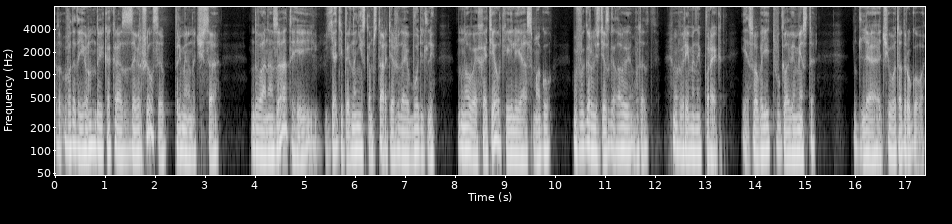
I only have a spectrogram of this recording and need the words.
вот этой ерунды как раз завершился примерно часа два назад, и я теперь на низком старте ожидаю, будет ли новые хотелки, или я смогу выгрузить из головы вот этот временный проект и освободить в голове место для чего-то другого.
